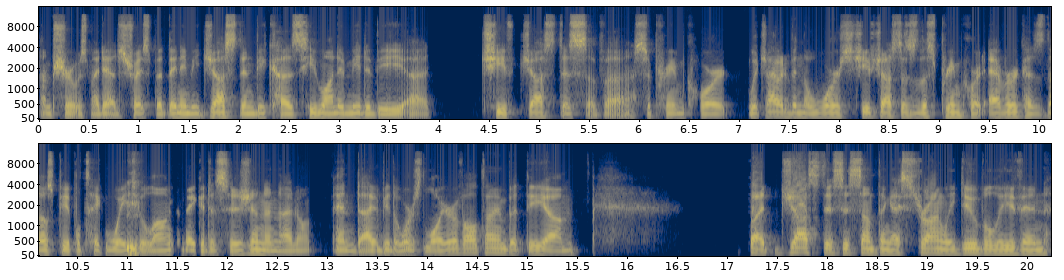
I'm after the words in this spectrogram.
I'm sure it was my dad's choice, but they named me Justin because he wanted me to be uh, Chief Justice of a Supreme Court, which I would have been the worst Chief Justice of the Supreme Court ever because those people take way too long to make a decision, and I don't, and I'd be the worst lawyer of all time. But the um, but justice is something I strongly do believe in.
